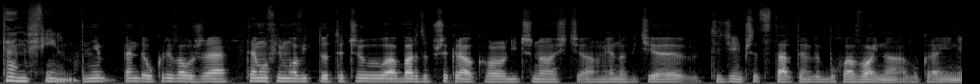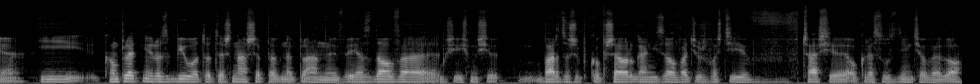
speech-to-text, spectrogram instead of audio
ten film? Nie będę ukrywał, że temu filmowi dotyczyła bardzo przykra okoliczność, a mianowicie tydzień przed startem wybuchła wojna w Ukrainie i kompletnie rozbiło to też nasze pewne plany wyjazdowe. Musieliśmy się bardzo szybko przeorganizować już właściwie w czasie okresu zdjęciowego,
